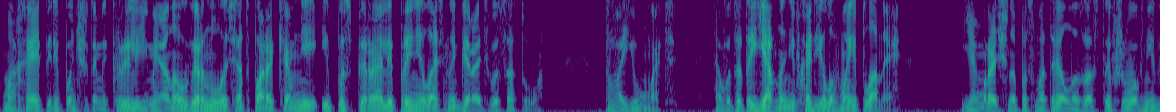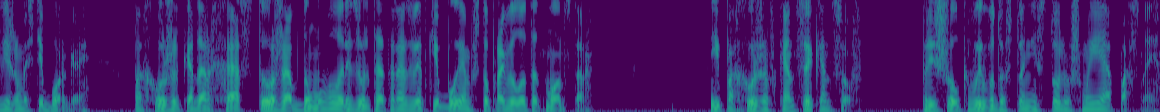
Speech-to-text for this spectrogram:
Махая перепончатыми крыльями, она увернулась от пары камней и по спирали принялась набирать высоту. Твою мать! А вот это явно не входило в мои планы. Я мрачно посмотрел на застывшего в недвижимости Борга. Похоже, Кадар Хас тоже обдумывал результаты разведки боем, что провел этот монстр. И, похоже, в конце концов, пришел к выводу, что не столь уж мы и опасны.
